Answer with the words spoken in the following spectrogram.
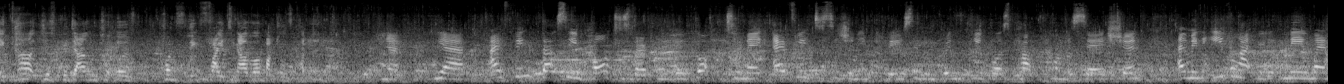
It can't just be down to us constantly fighting our own battles, can it? No. Yeah, I think that's the importance of everything. We've got to make every decision inclusive and bring people as part of the conversation. I mean, even like me when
